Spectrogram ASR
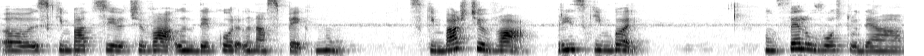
uh, schimbați ceva în decor, în aspect. Nu. Schimbați ceva prin schimbări în felul vostru de a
